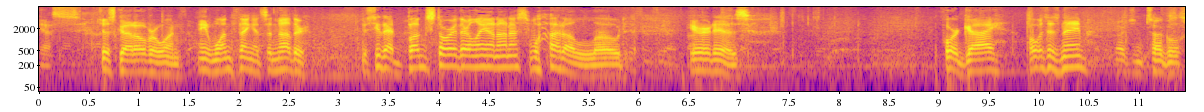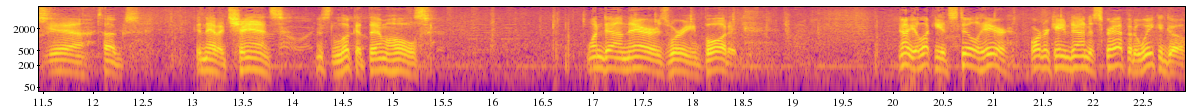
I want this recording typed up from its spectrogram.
Yes. Just got over one. Ain't one thing, it's another. You see that bug story they're laying on us? What a load. Here it is. Poor guy. What was his name? Sergeant Tuggles. Yeah. Tugs. Didn't have a chance. Just look at them holes. One down there is where he bought it. You know, you're lucky it's still here. Order came down to scrap it a week ago.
